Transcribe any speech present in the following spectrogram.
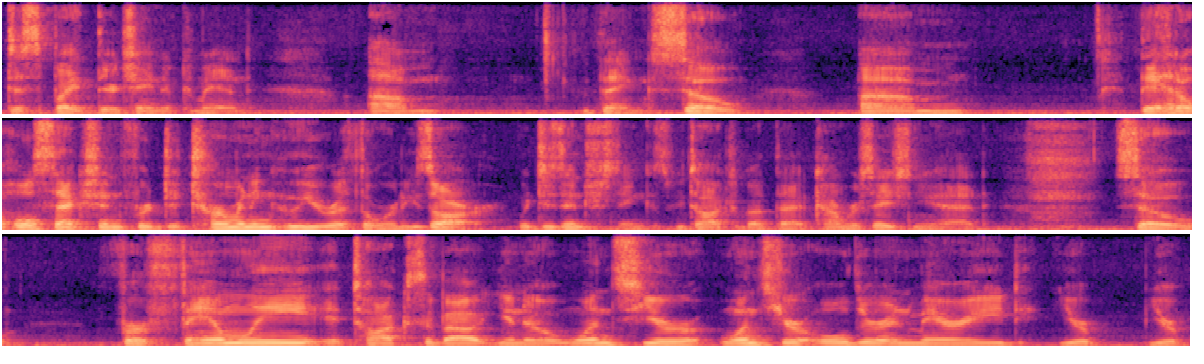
despite their chain of command um, thing. So um, they had a whole section for determining who your authorities are, which is interesting because we talked about that conversation you had. So for family, it talks about you know once you're once you're older and married, your your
